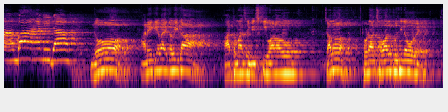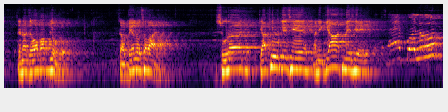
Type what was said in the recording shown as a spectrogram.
આંબાની ડાળ. જો આને કહેવાય કવિતા. હાથમાં છે વિસ્કી વાળાઓ. ચાલો થોડા સવાલ પૂછી લઉં હવે. તેના જવાબ આપજો. ચાલો પહેલો સવાલ. સૂરજ ક્યાંથી ઉગે છે અને ક્યાં હાથમે છે? બોલું.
